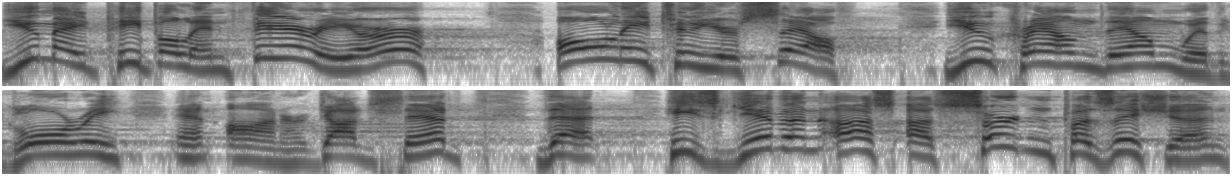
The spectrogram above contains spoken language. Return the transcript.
you made people inferior only to yourself you crown them with glory and honor. God said that He's given us a certain position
